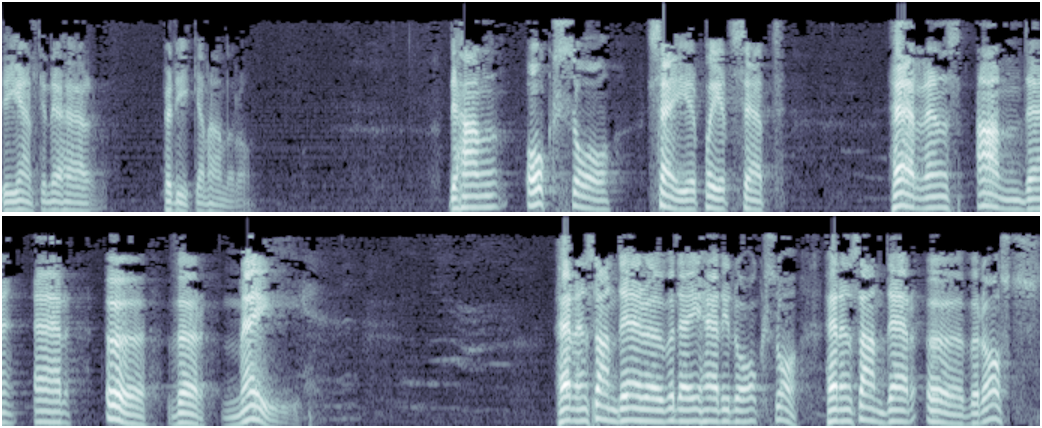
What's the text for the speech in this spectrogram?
det är egentligen det här predikan handlar om. Det han också säger på ett sätt Herrens ande är över mig. Herrens ande är över dig här idag också. Herrens ande är över oss.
